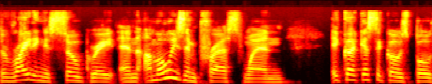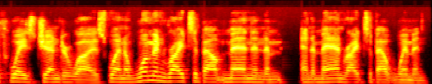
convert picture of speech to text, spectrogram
The writing is so great. And I'm always impressed when it, I guess it goes both ways gender wise. When a woman writes about men and a, and a man writes about women.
